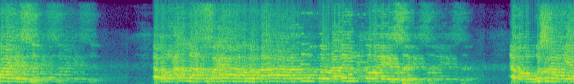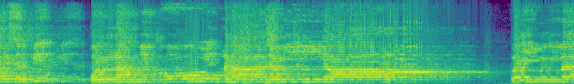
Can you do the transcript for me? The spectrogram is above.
হয়ে গেছে এবং আল্লাহ সুবহানাহু ওয়া তাআলা তাদের উপর রাগান্বিত হয়ে গেছে এবং ঘোষণা দিয়ে দিয়েছেন কি قُلْنَا اهْبِطُوا مِنْهَا جَمِيعًا فإما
